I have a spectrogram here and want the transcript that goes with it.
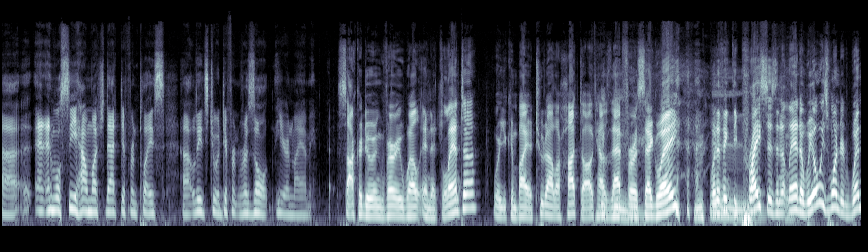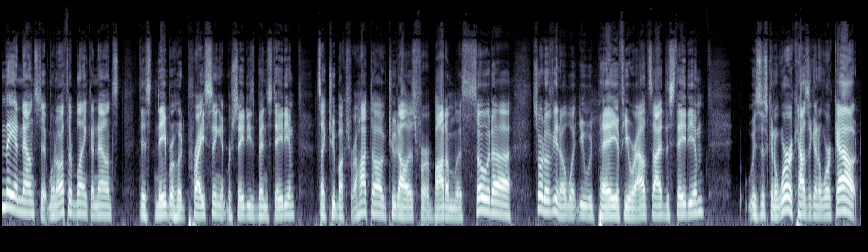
Uh, and, and we'll see how much that different place uh, leads to a different result here in Miami. Soccer doing very well in Atlanta, where you can buy a $2 hot dog. How's that for a mm-hmm. segue? what I think the prices in Atlanta? We always wondered when they announced it, when Arthur Blank announced this neighborhood pricing at Mercedes Benz Stadium. It's like two bucks for a hot dog, two dollars for a bottomless soda, sort of, you know, what you would pay if you were outside the stadium. Was this going to work? How's it going to work out?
